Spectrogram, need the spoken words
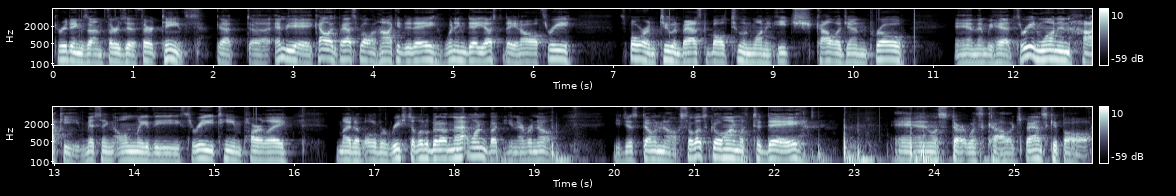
Greetings on Thursday the 13th. Got uh, NBA, college basketball, and hockey today. Winning day yesterday in all three. It's four and two in basketball, two and one in each college and pro. And then we had three and one in hockey, missing only the three team parlay. Might have overreached a little bit on that one, but you never know. You just don't know. So let's go on with today. And let's start with college basketball.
